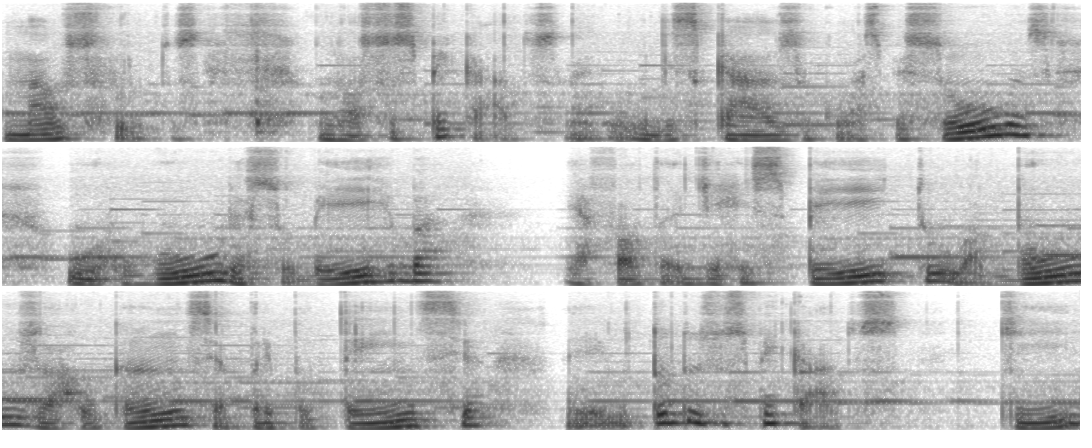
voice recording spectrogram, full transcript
maus frutos, os nossos pecados, né? o descaso com as pessoas, o orgulho, a soberba, é a falta de respeito, o abuso, a arrogância, a prepotência, né? todos os pecados que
